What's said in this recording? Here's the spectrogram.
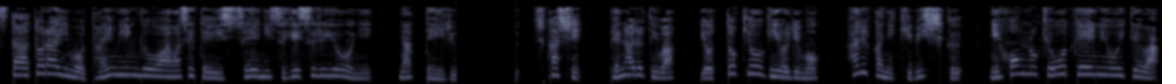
スタートラインをタイミングを合わせて一斉に過ぎするようになっている。しかし、ペナルティはヨット競技よりもはるかに厳しく、日本の協定においては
